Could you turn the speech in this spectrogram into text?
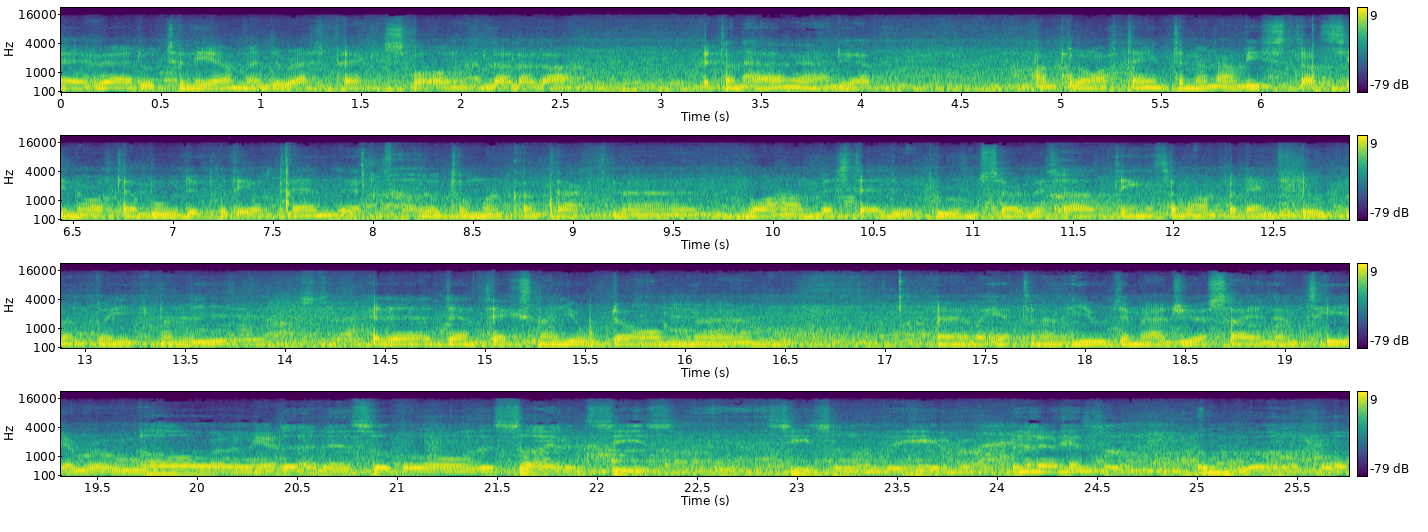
Eh, hur är det att turnera med The Rat Pack? Svar, la la la. Utan här är det ju att han pratade inte men han visste att Sinatra bodde på det hotellet. Då tog man kontakt med var han beställde upp room service och allting som var på den klubben. Då gick man dit. Eller den texten han gjorde om eh, vad heter den? You DiMaggio, Silent Hero. Åh, vad den är så bra. The Silent Seas- Season of the Hero. Den Men det är, är väl- så oerhört bra.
